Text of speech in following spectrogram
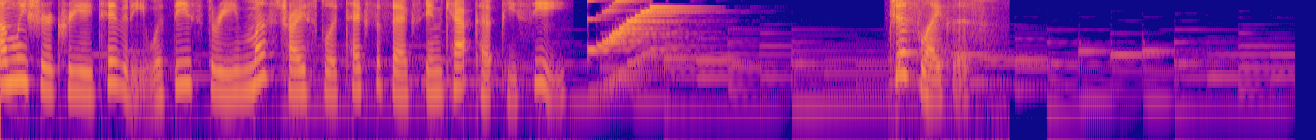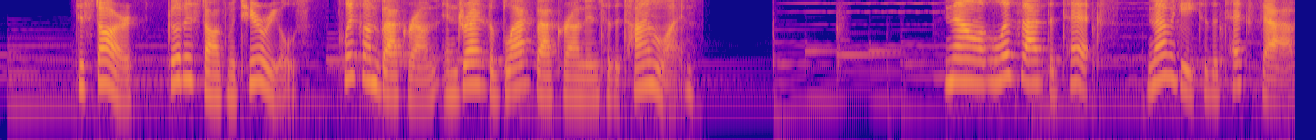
Unleash your creativity with these three must-try split text effects in CapCut PC. Just like this. To start, go to Stock Materials. Click on Background and drag the black background into the timeline. Now let's add the text. Navigate to the Text tab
